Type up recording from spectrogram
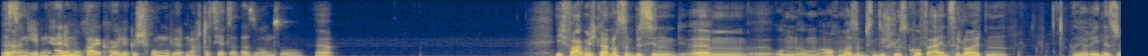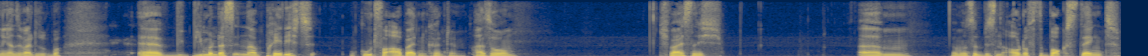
Dass ja. dann eben keine Moralkeule geschwungen wird, macht das jetzt aber so und so. Ja. Ich frage mich gerade noch so ein bisschen, ähm, um, um auch mal so ein bisschen die Schlusskurve einzuläuten. Wir reden jetzt schon eine ganze Weile drüber, äh, wie, wie man das in einer Predigt gut verarbeiten könnte. Also, ich weiß nicht, ähm, wenn man so ein bisschen out of the box denkt,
